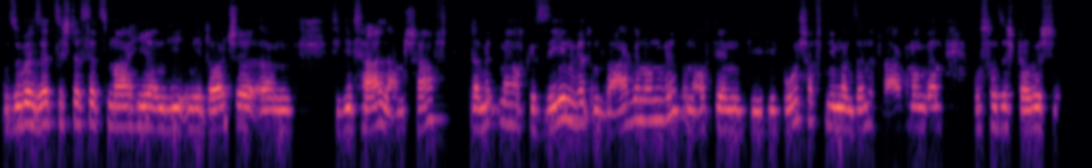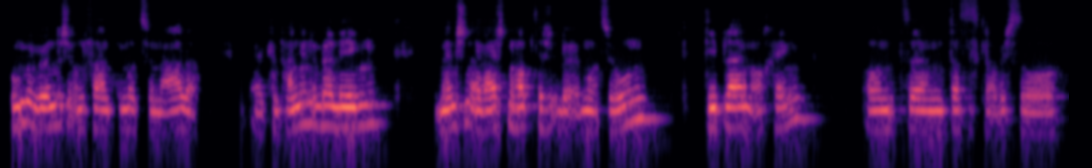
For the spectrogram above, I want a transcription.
Und so übersetze ich das jetzt mal hier in die, in die deutsche ähm, Digitallandschaft damit man auch gesehen wird und wahrgenommen wird und auch den, die, die Botschaften, die man sendet, wahrgenommen werden, muss man sich, glaube ich, ungewöhnliche und vor allem emotionale äh, Kampagnen überlegen. Menschen erreichen hauptsächlich über Emotionen, die bleiben auch hängen. Und ähm, das ist, glaube ich, so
